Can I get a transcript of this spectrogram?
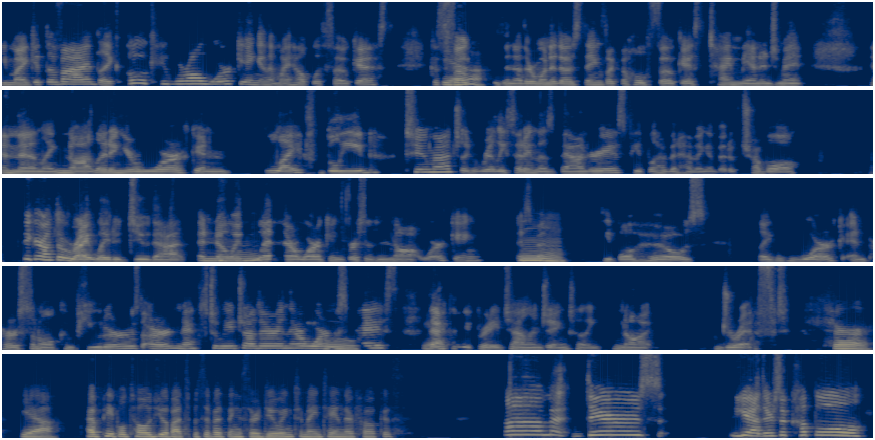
you might get the vibe like oh, okay we're all working and that might help with focus because Yeah. focus is another one of those things like the whole focus time management and then like not letting your work and life bleed too much like really setting those boundaries people have been having a bit of trouble figuring out the right way to do that and knowing Mhm. when they're working versus not working especially Mm. people whose like work and personal computers are next to each other in their workspace Yeah. that can be pretty challenging to like not drift Sure. Yeah. Have people told you about specific things they're doing to maintain their focus? um there's yeah there's a couple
